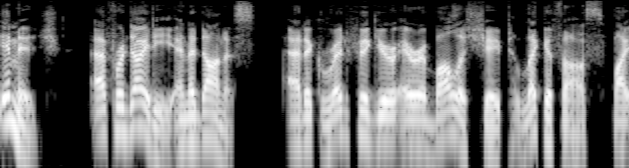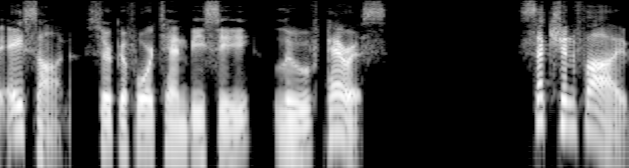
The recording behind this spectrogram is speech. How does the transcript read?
Image Aphrodite and Adonis, Attic red figure aryballos shaped lekythos by Aison, circa 410 BC, Louvre, Paris. Section 5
